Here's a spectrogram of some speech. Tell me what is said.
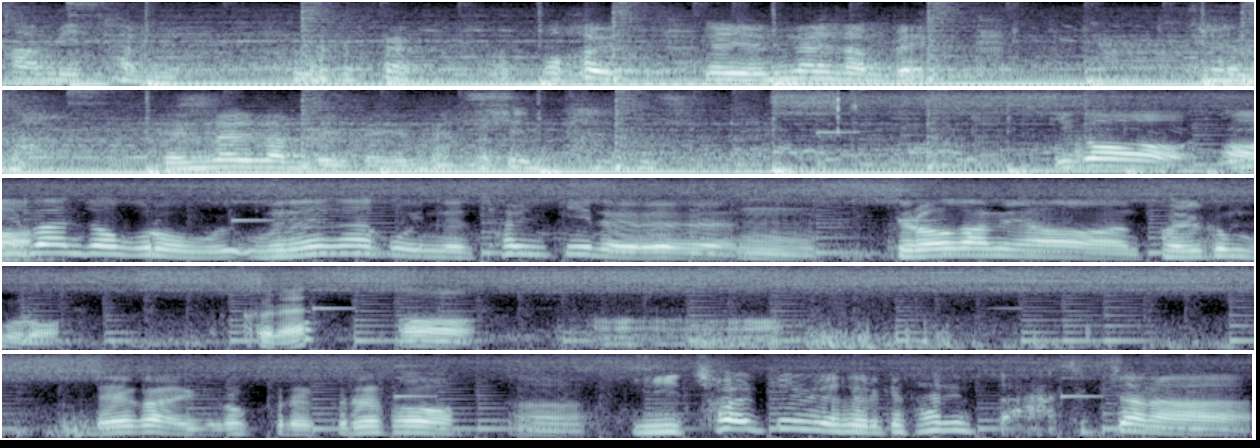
타미 타미. 어, 야 옛날 담배. 옛날 옛날 담배이다 옛날. 이거 어. 일반적으로 우- 운행하고 있는 철길은 음. 들어가면 벌금 물어. 그래? 어. 아. 내가 알기로 그래. 그래서 어. 이 철길 위에서 이렇게 사진 딱 찍잖아.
